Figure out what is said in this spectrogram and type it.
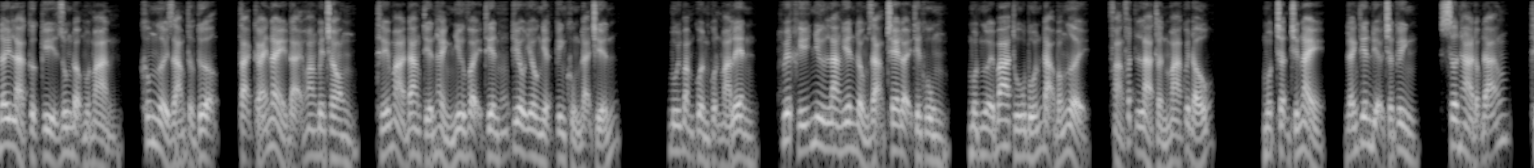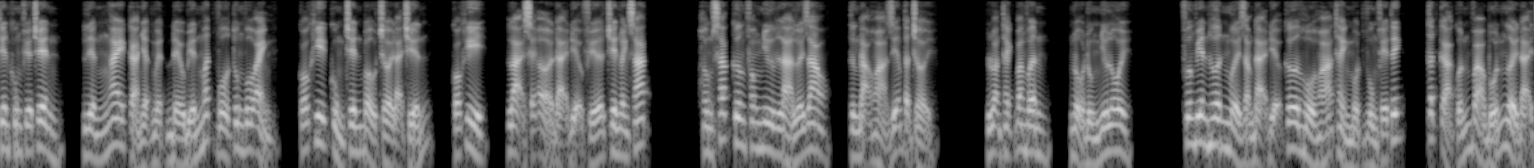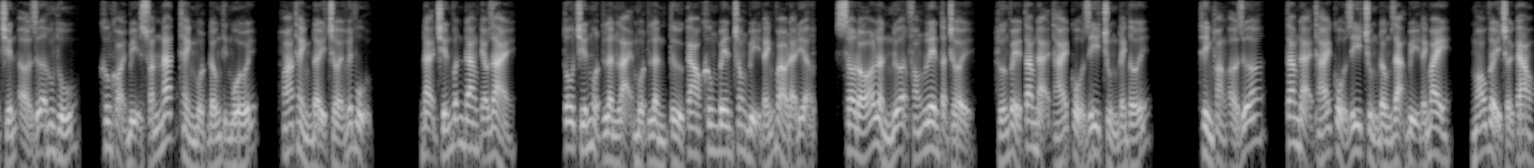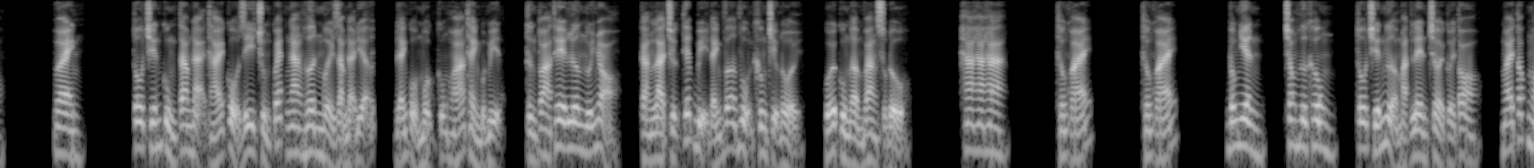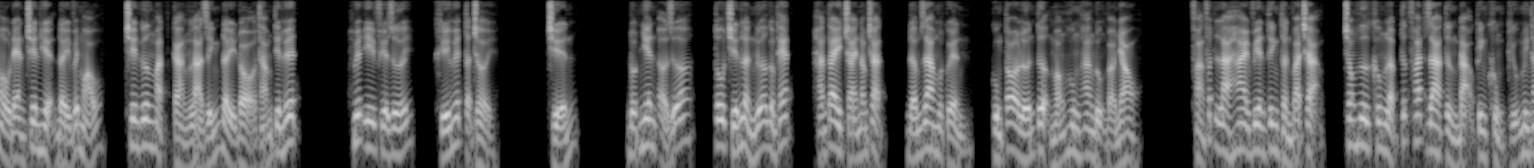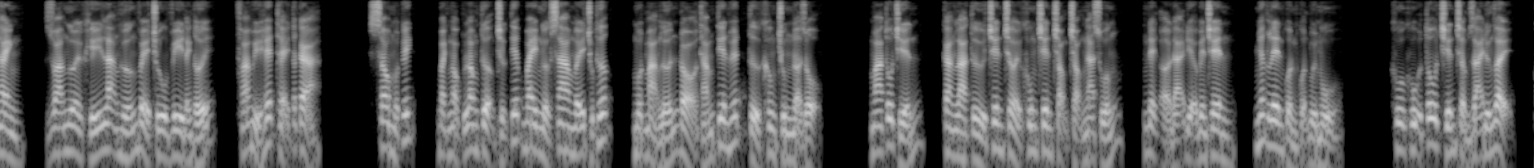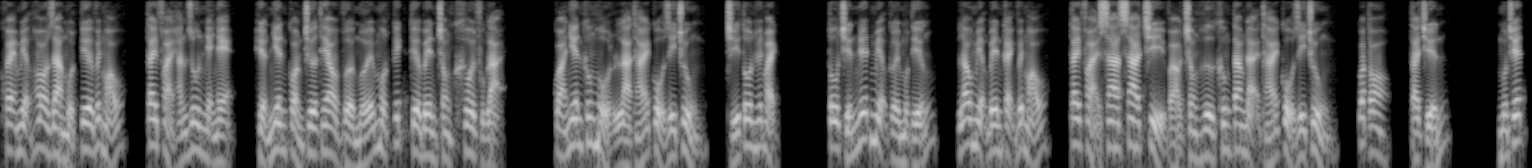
đây là cực kỳ rung động một màn, không người dám tưởng tượng, tại cái này đại hoang bên trong, thế mà đang tiến hành như vậy thiên tiêu yêu nghiệt kinh khủng đại chiến. Bùi bằng quần quận mà lên, huyết khí như lang yên đồng dạng che đậy thiên cung, một người ba thú bốn đạo bóng người, phảng phất là thần ma quyết đấu. Một trận chiến này, đánh thiên địa chấn kinh, sơn hà động đãng, thiên khung phía trên, liền ngay cả nhật nguyệt đều biến mất vô tung vô ảnh, có khi cùng trên bầu trời đại chiến, có khi lại sẽ ở đại địa phía trên danh sát. Hồng sắc cương phong như là lưới dao, từng đạo hỏa diễm tận trời. Loạn thạch băng vân, nổ đùng như lôi. Phương viên hơn mười dặm đại địa cơ hồ hóa thành một vùng phế tích tất cả cuốn vào bốn người đại chiến ở giữa hung thú, không khỏi bị xoắn nát thành một đống thịt muối, hóa thành đầy trời huyết vụ. Đại chiến vẫn đang kéo dài. Tô chiến một lần lại một lần từ cao không bên trong bị đánh vào đại địa, sau đó lần nữa phóng lên tận trời, hướng về tam đại thái cổ di trùng đánh tới. Thỉnh thoảng ở giữa, tam đại thái cổ di trùng đồng dạng bị đánh bay, máu vẩy trời cao. Vê anh, tô chiến cùng tam đại thái cổ di trùng quét ngang hơn mười dặm đại địa, đánh cổ mục cũng hóa thành một mịn, từng tòa thê lương núi nhỏ, càng là trực tiếp bị đánh vỡ vụn không chịu nổi, cuối cùng ầm vang sụp đổ. Ha ha ha. Thống khoái thống khoái. Đông nhiên, trong hư không tô chiến ngửa mặt lên trời cười to, mái tóc màu đen trên hiện đầy vết máu, trên gương mặt càng là dính đầy đỏ thám tiên huyết. Huyết y phía dưới, khí huyết tận trời. Chiến. Đột nhiên ở giữa, tô chiến lần nữa gầm thét, hắn tay trái nắm chặt, đấm ra một quyền, cùng to lớn tượng móng hung hăng đụng vào nhau. Phản phất là hai viên tinh thần va chạm, trong hư không lập tức phát ra từng đạo kinh khủng cứu minh thanh do người khí lang hướng về chu vi đánh tới, phá hủy hết thảy tất cả. Sau một kích, bạch ngọc long tượng trực tiếp bay ngược xa mấy chục thước, một mảng lớn đỏ thắm tiên huyết từ không trung nở rộ mà tô chiến càng là từ trên trời khung trên trọng trọng ngã xuống, nện ở đại địa bên trên, nhấc lên quần quần bụi mù. Khu cụ tô chiến chậm rãi đứng dậy, khoe miệng ho ra một tia vết máu, tay phải hắn run nhẹ nhẹ, hiển nhiên còn chưa theo vừa mới một kích kia bên trong khôi phục lại. Quả nhiên không hổ là thái cổ di chủng trí tôn huyết mạch. Tô chiến nết miệng cười một tiếng, lau miệng bên cạnh vết máu, tay phải xa xa chỉ vào trong hư không tam đại thái cổ di chủng, quát to tai chiến. Muốn chết.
